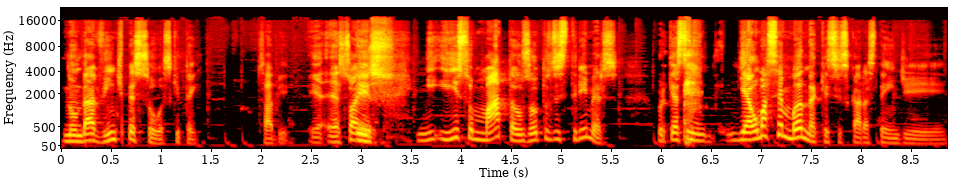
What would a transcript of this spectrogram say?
não dá 20 pessoas que tem, sabe? É, é só isso. isso. E, e, isso mata os outros streamers. Porque assim, e é uma semana que esses caras têm de,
